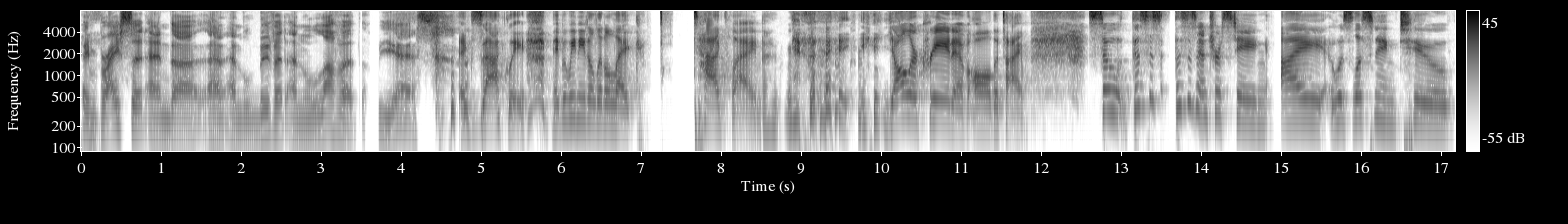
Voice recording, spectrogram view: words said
embrace it and, uh, and and live it and love it. Yes, exactly. Maybe we need a little like tagline. Y'all are creative all the time. So this is this is interesting. I was listening to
